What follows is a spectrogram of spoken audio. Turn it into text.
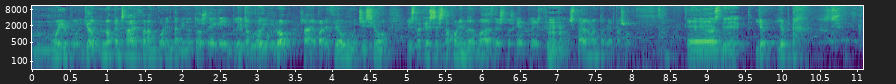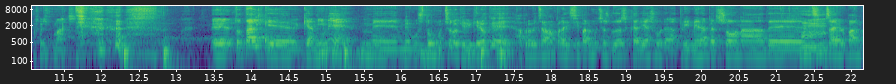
muy bueno. Yo no pensaba que fueran 40 minutos de gameplay puro y duro. O sea, me pareció muchísimo. Y esto que se está poniendo de moda hacer estos gameplays. Ujú. Con Spider-Man también pasó. Direct. Yo, yo, sí, con Smash. Eh, total, que, que a mí me, me, me gustó mucho lo que vi. Creo que aprovecharon para disipar muchas dudas que había sobre la primera persona de Mm. Cyberpunk.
